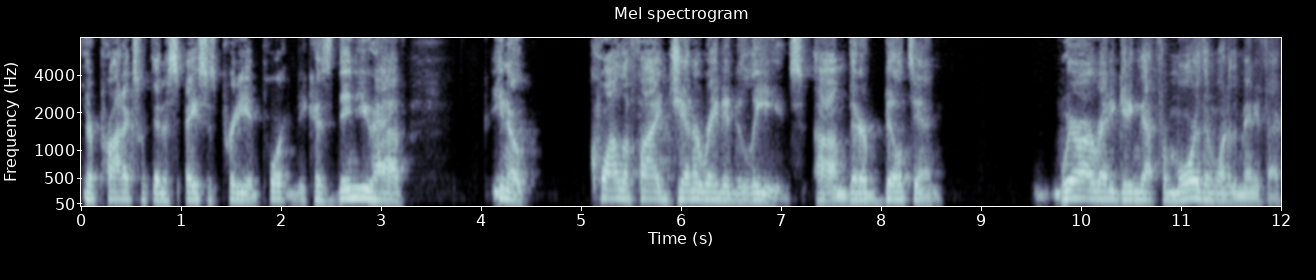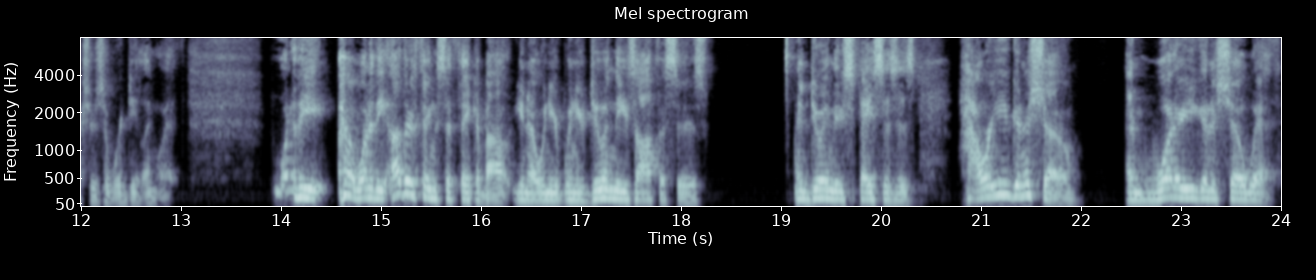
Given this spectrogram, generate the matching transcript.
their products within a space is pretty important because then you have you know qualified generated leads um, that are built in. We're already getting that from more than one of the manufacturers that we're dealing with. One of the one of the other things to think about you know when you're when you're doing these offices and doing these spaces is how are you going to show and what are you going to show with?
